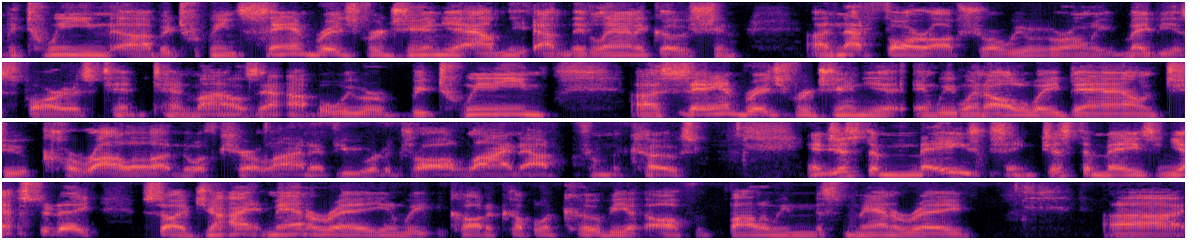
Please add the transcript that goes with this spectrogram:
between uh, between Sandbridge, Virginia, out in the out in the Atlantic Ocean, uh, not far offshore. We were only maybe as far as 10, 10 miles out, but we were between uh, Sandbridge, Virginia, and we went all the way down to Corolla, North Carolina, if you were to draw a line out from the coast. And just amazing, just amazing. Yesterday, saw a giant manta ray, and we caught a couple of cobia off of following this manta ray. Uh,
